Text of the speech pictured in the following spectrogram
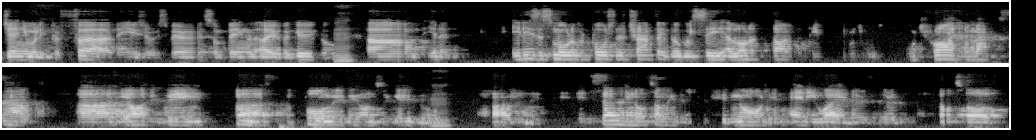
genuinely prefer the user experience on Bing over Google. Mm. Um, you know, it is a smaller proportion of traffic, but we see a lot of times that people will, try and max out uh, Yahoo Bing first before moving on to Google. Mm. Um, it's certainly not something that should be ignored in any way. There is, there is lots of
